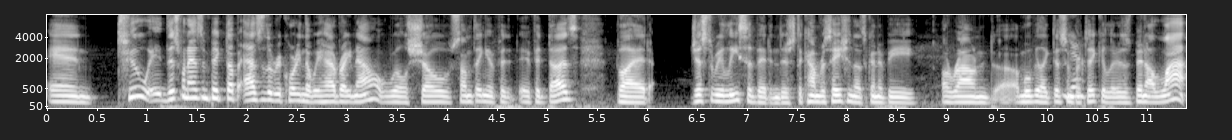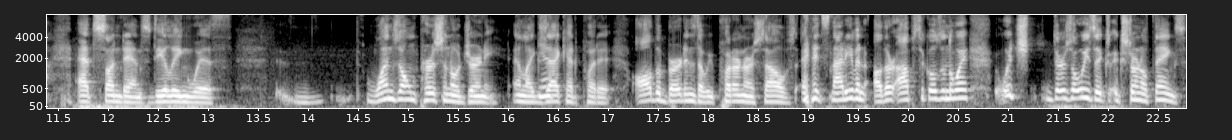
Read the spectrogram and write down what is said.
and two this one hasn't picked up as of the recording that we have right now. We'll show something if it if it does, but just the release of it and just the conversation that's going to be around uh, a movie like this in Yeah. particular. There's been a lot at Sundance dealing with one's own personal journey. And like Yeah. Zach had put it, all the burdens that we put on ourselves. And it's not even other obstacles in the way, which there's always ex- external things,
